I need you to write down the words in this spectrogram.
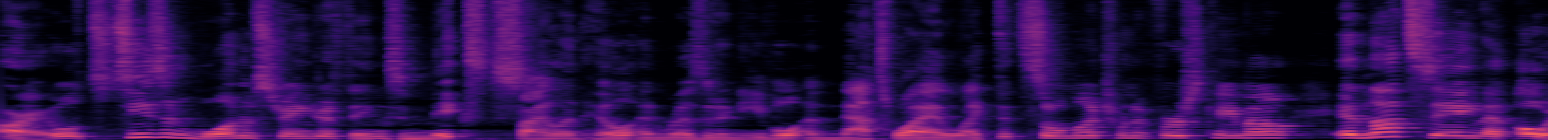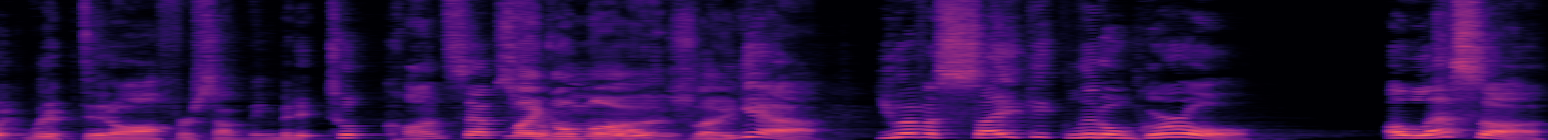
All right, well, season one of Stranger Things mixed Silent Hill and Resident Evil, and that's why I liked it so much when it first came out. I'm not saying that oh, it ripped it off or something, but it took concepts Like from homage, both. like- yeah, you have a psychic little girl, Alessa,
